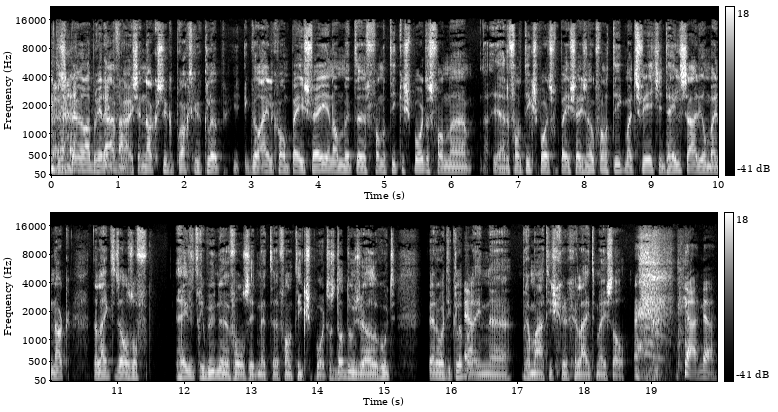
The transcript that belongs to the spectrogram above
dus ik ben wel naar Breda verhuisd. En NAC is natuurlijk een prachtige club. Ik wil eigenlijk gewoon PSV en dan met de fanatieke supporters van... eh, nou ja, de fanatieke supporters van PSV zijn ook fanatiek. Maar het sfeertje in het hele stadion bij NAC... dan lijkt het wel alsof de hele tribune vol zit met eh, fanatieke supporters. Dat doen ze wel heel goed. Verder wordt die club Ja. alleen eh, dramatisch ge- geleid meestal. ja, ja.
